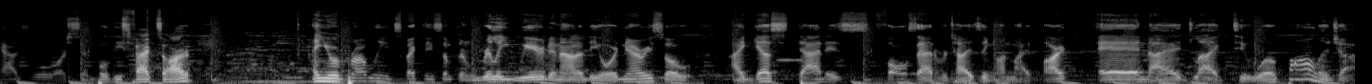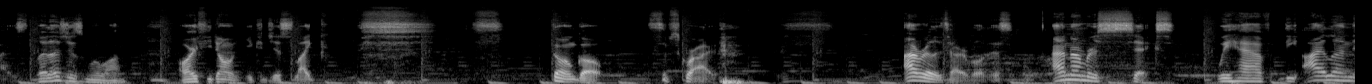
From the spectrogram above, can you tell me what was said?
casual or simple these facts are. And you were probably expecting something really weird and out of the ordinary. So I guess that is false advertising on my part and I'd like to apologize. But let's just move on. Or if you don't, you could just like don't go. Subscribe. I'm really terrible at this. At number six, we have the island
